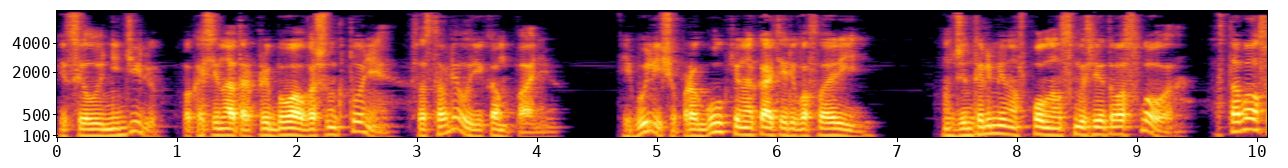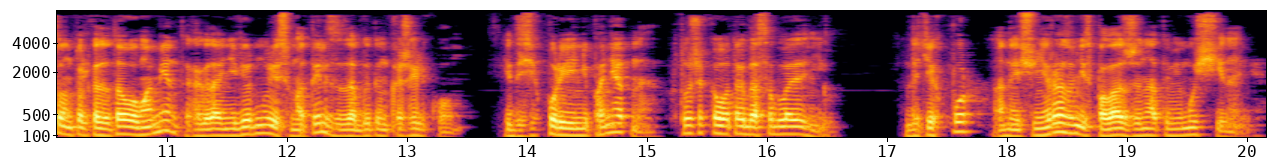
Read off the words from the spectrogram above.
И целую неделю, пока сенатор пребывал в Вашингтоне, составлял ей компанию. И были еще прогулки на катере во Флориде. Но джентльменом в полном смысле этого слова Оставался он только до того момента, когда они вернулись в мотель за забытым кошельком. И до сих пор ей непонятно, кто же кого тогда соблазнил. До тех пор она еще ни разу не спала с женатыми мужчинами.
